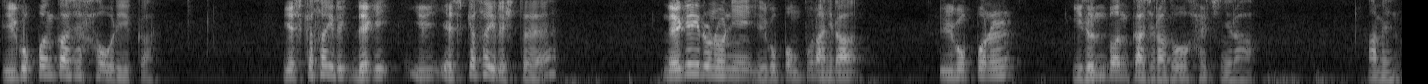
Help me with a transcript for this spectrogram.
일곱 번까지 하오리이까? 예수께서 이르 내게 예수께서 이르시되 내게 이르노니 일곱 번뿐 아니라 일곱 번을 일흔 번까지라도 할지니라. 아멘.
